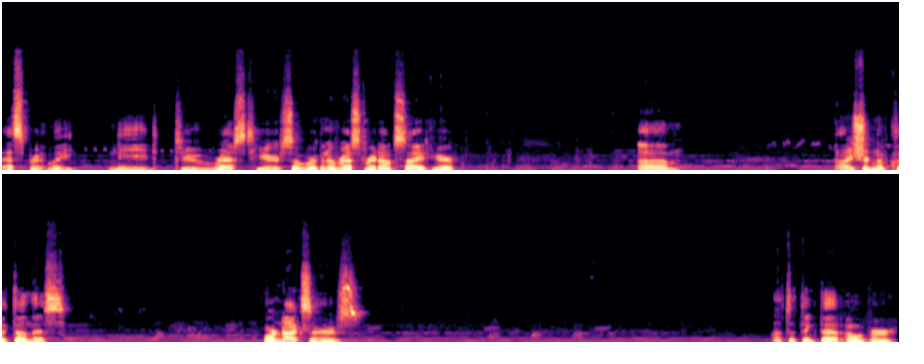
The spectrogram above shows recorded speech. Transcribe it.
desperately need to rest here. So we're gonna rest right outside here. Um, oh, I shouldn't have clicked on this. Four Noxers. I'll have to think that over.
